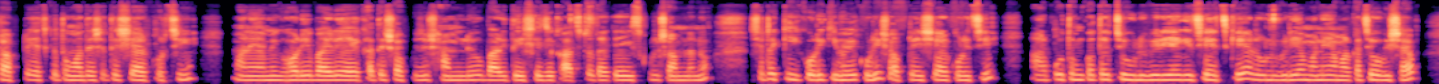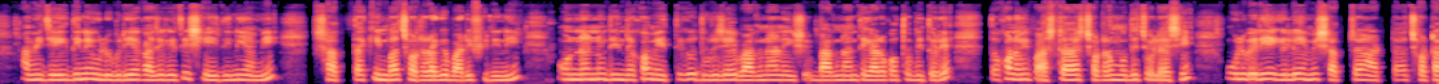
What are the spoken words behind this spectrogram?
সবটাই আজকে তোমাদের সাথে শেয়ার করছি। মানে আমি ঘরে বাইরে এক হাতে সব কিছু সামলেও বাড়িতে এসে যে কাজটা থাকে, স্কুল সামলানো, সেটা কি করি, কীভাবে করি সবটাই শেয়ার করেছি। আর প্রথম কথা হচ্ছে উলুবেরিয়া গেছি আজকে। আর উলুবেরিয়া মানে আমার কাছে অভিশাপ। আমি যেই দিনে উলুবেরিয়া কাজে গেছি, সেই দিনই আমি সাতটা কিংবা ছটার আগে বাড়ি ফিরিনি। অন্যান্য দিন দেখো, আমি এর থেকেও দূরে যাই বাগনান, এই বাগনান থেকে আরও কত ভিতরে। তখন আমি পাঁচটা, ছটার মধ্যে চলে আসি। উলুবেরিয়া গেলে আমি সাতটা, আটটা, ছটা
